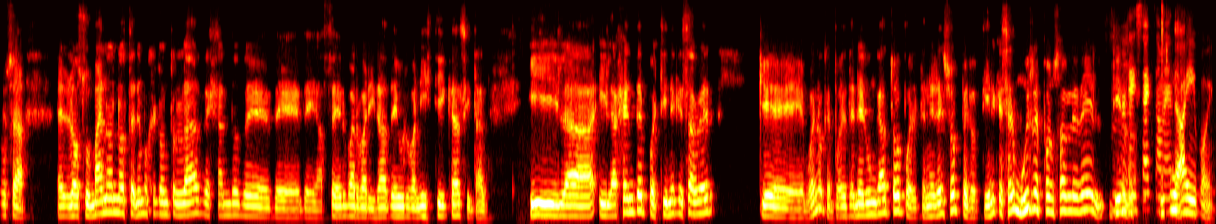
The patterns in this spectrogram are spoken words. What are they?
o sea, eh, los humanos nos tenemos que controlar dejando de, de, de hacer barbaridades urbanísticas y tal. Y la, y la gente pues tiene que saber que, bueno, que puede tener un gato, puede tener eso, pero tiene que ser muy responsable de él. Exactamente. Ahí voy.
